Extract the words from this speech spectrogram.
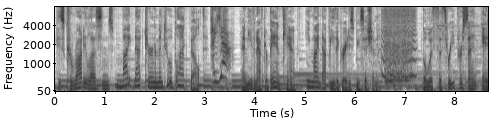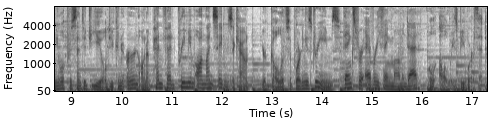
His karate lessons might not turn him into a black belt. Hi-ya! And even after band camp, he might not be the greatest musician. But with the 3% annual percentage yield you can earn on a PenFed premium online savings account, your goal of supporting his dreams. Thanks for everything, Mom and Dad. Will always be worth it.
